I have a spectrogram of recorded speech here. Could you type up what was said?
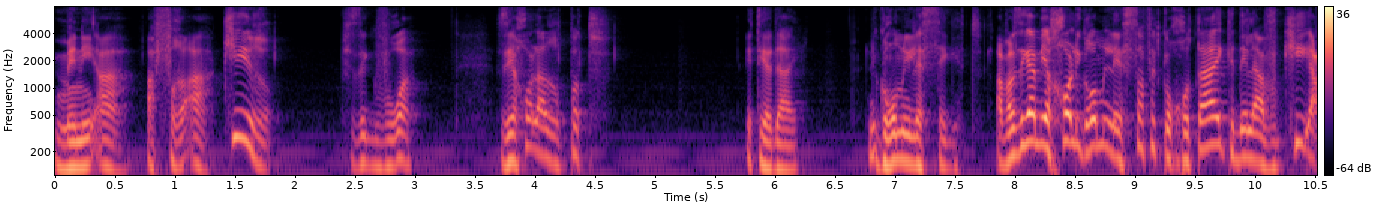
במניעה, הפרעה, קיר, שזה גבורה, זה יכול להרפות את ידיי, לגרום לי לסגת. אבל זה גם יכול לגרום לי לאסוף את כוחותיי כדי להבקיע.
